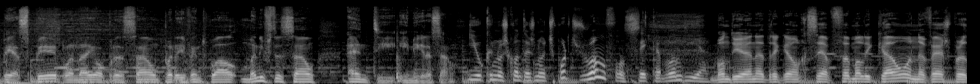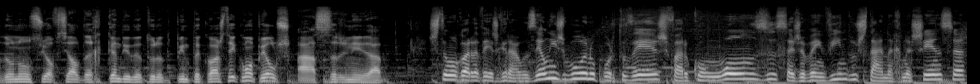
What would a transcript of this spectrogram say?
PSP planeia operação para eventual manifestação anti-imigração. E o que nos contas no desporto? João Fonseca, bom dia. Bom dia, Ana Dragão recebe Famalicão na véspera do anúncio oficial da recandidatura de Pinta Costa e com apelos à serenidade. Estão agora 10 graus em Lisboa, no Porto 10, Faro com 11. Seja bem-vindo, está na Renascença.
